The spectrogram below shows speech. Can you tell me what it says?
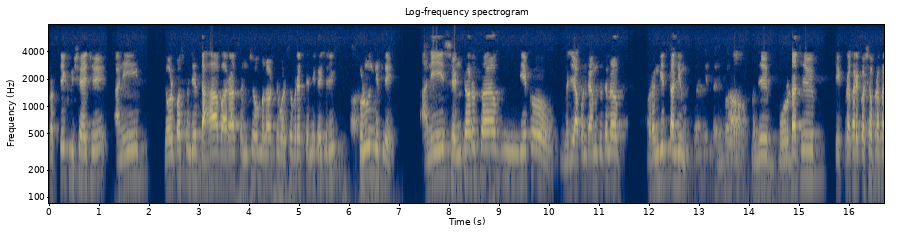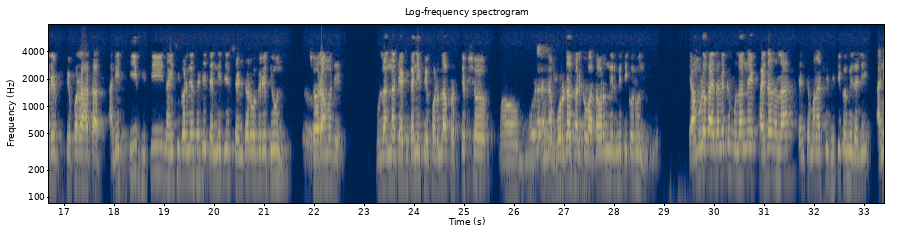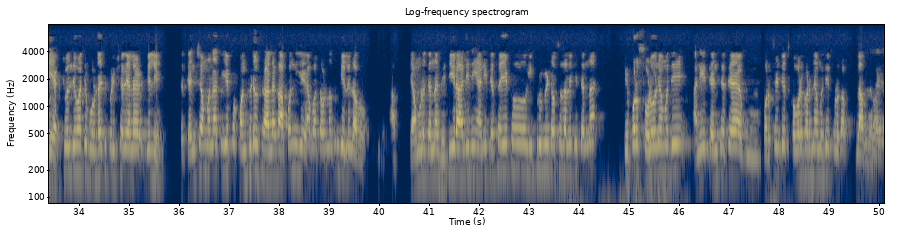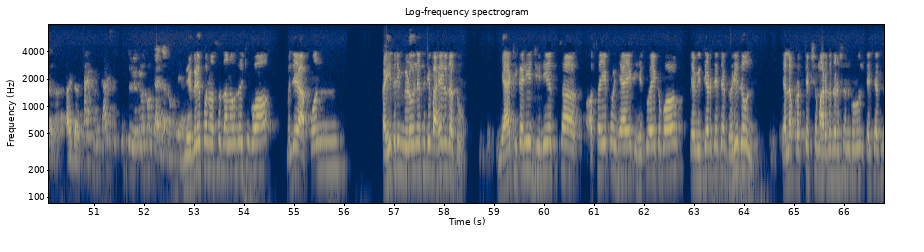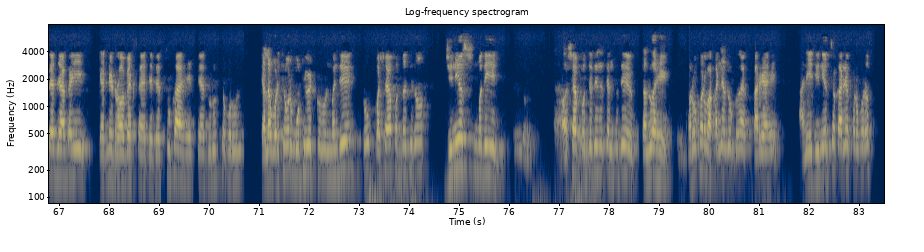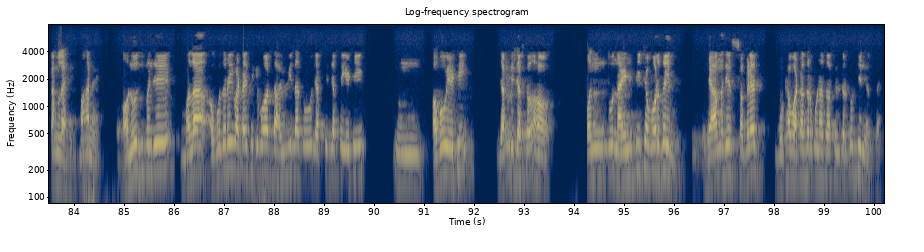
प्रत्येक विषयाचे आणि जवळपास म्हणजे दहा बारा संच मला वाटते वर्षभरात त्यांनी काहीतरी सोडवून घेतले. आणि सेंटरचा एक म्हणजे आपण काय म्हणतो त्याला रंगीत तालीम. म्हणजे बोर्डाचे एक प्रकारे कशा प्रकारे पेपर राहतात आणि ती भीती नाहीशी करण्यासाठी त्यांनी जे सेंटर वगैरे देऊन शहरामध्ये मुलांना त्या ठिकाणी पेपरला प्रत्यक्ष त्यांना बोर्डासारखं वातावरण निर्मिती करून त्यामुळं काय झालं की मुलांना एक फायदा झाला त्यांच्या मनातली भीती कमी झाली आणि ऍक्च्युअल जेव्हा ते बोर्डाची परीक्षा द्यायला गेले तर त्यांच्या मनात एक कॉन्फिडन्स राहिला का आपण या वातावरणातून गेलेलो आहोत. त्यामुळे त्यांना भीती राहिली नाही आणि त्याचं एक इम्प्रुव्हमेंट असं झालं की त्यांना पेपर सोडवण्यामध्ये आणि त्यांच्या त्या पर्सेंटेज कव्हर करण्यामध्ये थोडासा लाभ झाला. फायदा झाला. वेगळं पण असं जाणवलं की बुवा म्हणजे आपण काहीतरी मिळवण्यासाठी बाहेर जातो. या ठिकाणी जिनियसचा असा एक ह्या एक हेतू आहे की बुवा त्या विद्यार्थ्याच्या घरी जाऊन त्याला प्रत्यक्ष मार्गदर्शन करून त्याच्यातल्या ज्या काही त्यातले ड्रॉबॅक्स आहेत त्याच्यात चुका आहेत त्या दुरुस्त करून त्याला वरच्यावर मोटिवेट करून म्हणजे तो कशा पद्धतीनं जिनियसमध्ये येईल अशा पद्धतीनं त्यांचं जे चालू आहे खरोखर वाखाणण्याजोगं कार्य आहे आणि जिनियसचं कार्य खरोखरच चांगलं आहे महान आहे. अनुज म्हणजे मला अगोदरही वाटायचं की बाबा दहावीला तो जास्तीत जास्त एटी अबोव एटी जास्तीत जास्त हा. पण तो नाईन्टीच्या वर जाईल ह्यामध्ये सगळ्यात मोठा वाटा जर कोणाचा असेल तर तो जिनियसचा आहे.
